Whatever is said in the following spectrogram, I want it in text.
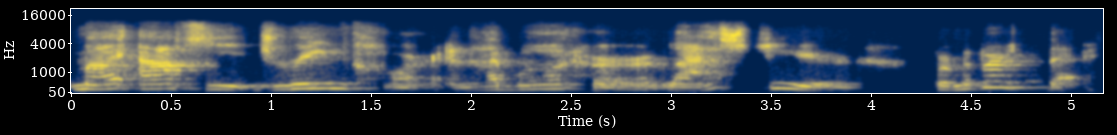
my absolute dream car. And I bought her last year for my birthday.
